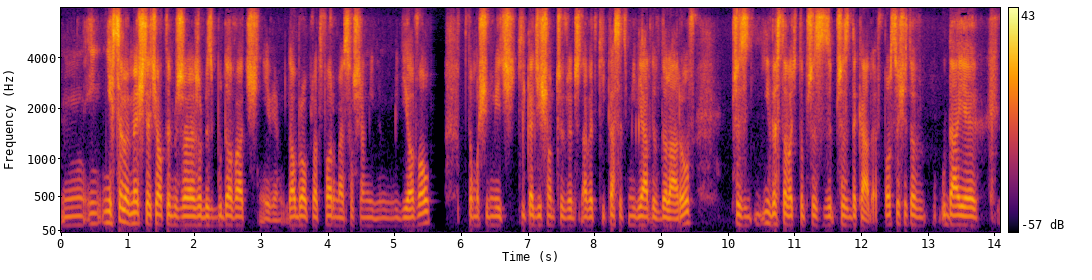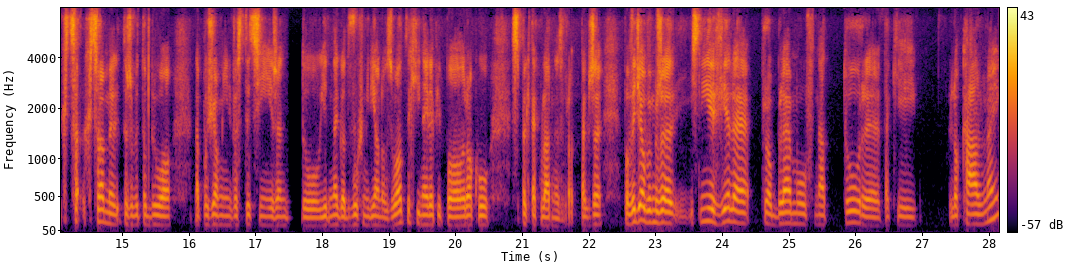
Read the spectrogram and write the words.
Mm, I nie chcemy myśleć o tym, że żeby zbudować, nie wiem, dobrą platformę social mediową, to musimy mieć kilkadziesiąt czy wręcz nawet kilkaset miliardów dolarów, przez, inwestować to przez, przez dekadę. W Polsce się to udaje, chcemy, żeby to było na poziomie inwestycji rzędu 1-2 milionów złotych i najlepiej po roku spektakularny zwrot. Także powiedziałbym, że istnieje wiele problemów natury takiej lokalnej,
